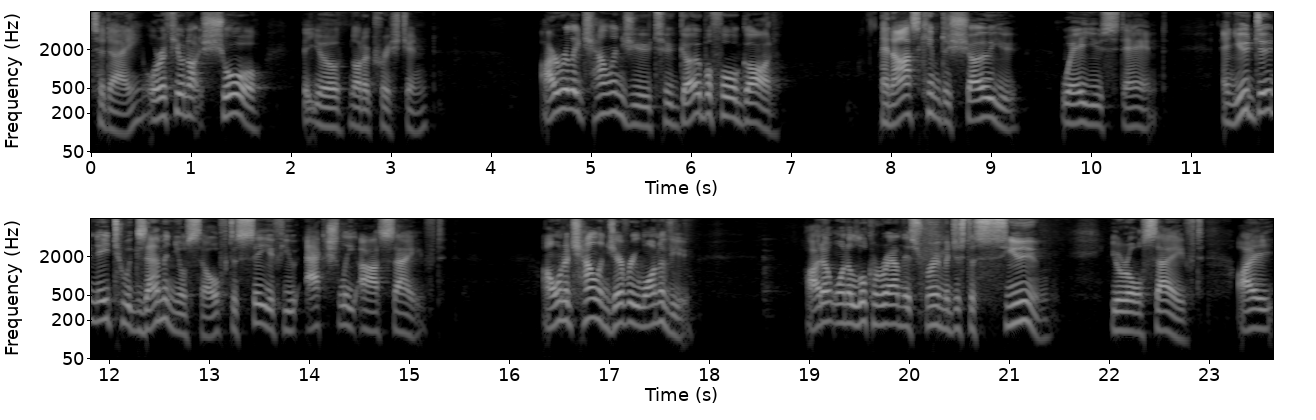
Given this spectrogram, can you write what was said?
today, or if you're not sure that you're not a Christian, I really challenge you to go before God and ask Him to show you where you stand. And you do need to examine yourself to see if you actually are saved. I want to challenge every one of you. I don't want to look around this room and just assume you're all saved. I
